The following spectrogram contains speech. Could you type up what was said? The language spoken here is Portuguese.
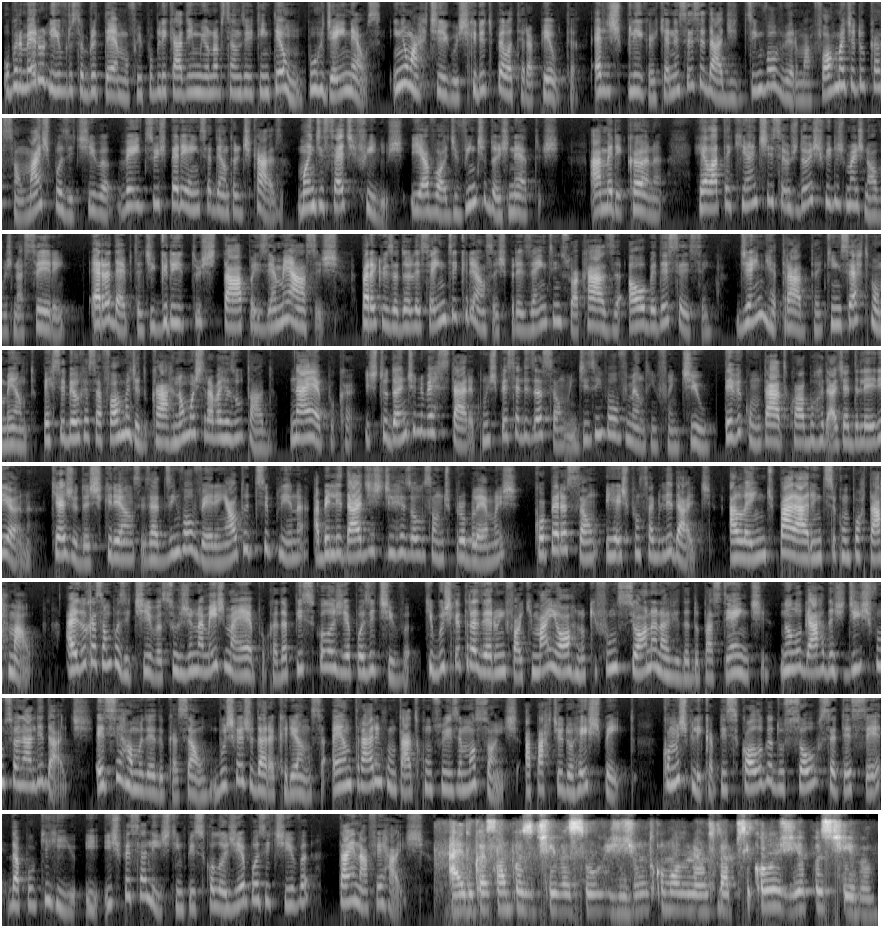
O primeiro livro sobre o tema foi publicado em 1981 por Jane Nelson. Em um artigo escrito pela terapeuta, ela explica que a necessidade de desenvolver uma forma de educação mais positiva veio de sua experiência dentro de casa. Mãe de sete filhos e avó de 22 netos, a americana relata que antes de seus dois filhos mais novos nascerem, era adepta de gritos, tapas e ameaças para que os adolescentes e crianças presentes em sua casa a obedecessem. Jane retrata que, em certo momento, percebeu que essa forma de educar não mostrava resultado. Na época, estudante universitária com especialização em desenvolvimento infantil, teve contato com a abordagem adleriana, que ajuda as crianças a desenvolverem autodisciplina, habilidades de resolução de problemas, cooperação e responsabilidade, além de pararem de se comportar mal. A educação positiva surgiu na mesma época da psicologia positiva, que busca trazer um enfoque maior no que funciona na vida do paciente, no lugar das disfuncionalidades. Esse ramo da educação busca ajudar a criança a entrar em contato com suas emoções, a partir do respeito, como explica a psicóloga do Soul CTC da PUC Rio e especialista em psicologia positiva, Tainá Ferraz. A educação positiva surge junto com o movimento da psicologia positiva,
